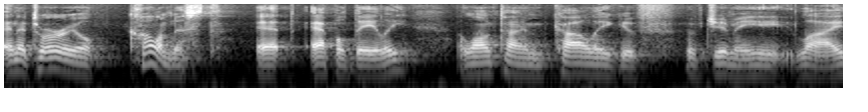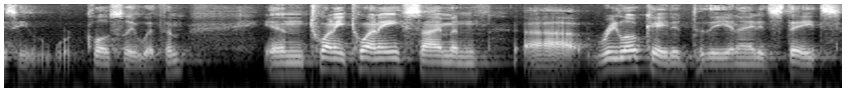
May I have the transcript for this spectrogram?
editorial columnist at Apple Daily, a longtime colleague of, of Jimmy Lai's. He worked closely with him. In 2020, Simon uh, relocated to the United States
